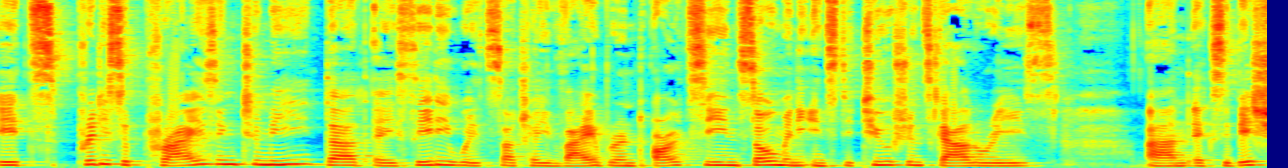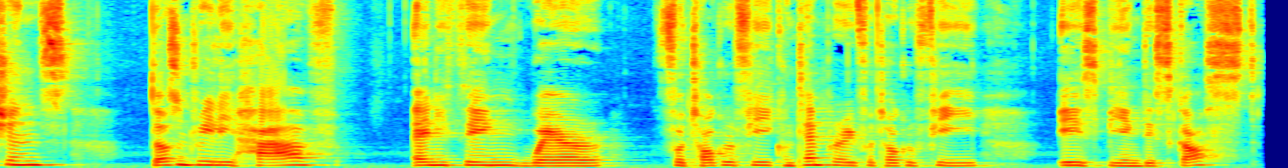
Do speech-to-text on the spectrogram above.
It's pretty surprising to me that a city with such a vibrant art scene, so many institutions, galleries, and exhibitions, doesn't really have anything where photography, contemporary photography, is being discussed,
